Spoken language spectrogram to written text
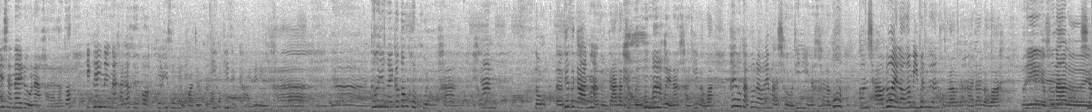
ให้ฉันได้ดูนะคะ แล้วก็อีกเพลงหนึ่งนะคะก็คือคุริซุมอยู่ฟอร์จูนที่ที่สุดท้ายนั่นเองค่ะก็ยังไงก็ต้องขอบคุณทางงานเทศกาลมหาสงการรักเมืองมากๆเลยนะคะ ที่แบบว่าให้โอกาสพวกเราได้มาโชว์ที่นี่นะคะ แล้วก็ตอนเช้าด้วยเราก็มีเพื่อนๆของเรานะคะ ได้แบบว่า นี่เห็อยู่ข้างหน้าเลยใช่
